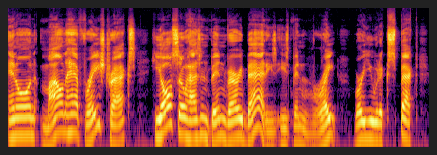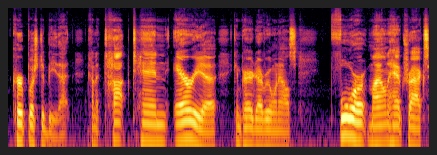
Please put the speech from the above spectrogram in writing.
And on mile and a half racetracks, he also hasn't been very bad. He's, he's been right where you would expect Kurt Busch to be, that kind of top 10 area compared to everyone else for mile and a half tracks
